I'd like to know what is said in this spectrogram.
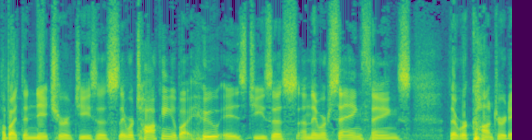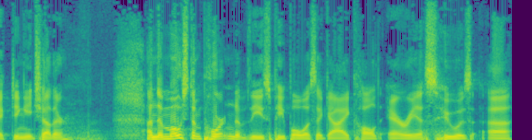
about the nature of Jesus. They were talking about who is Jesus, and they were saying things that were contradicting each other. And the most important of these people was a guy called Arius, who was a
